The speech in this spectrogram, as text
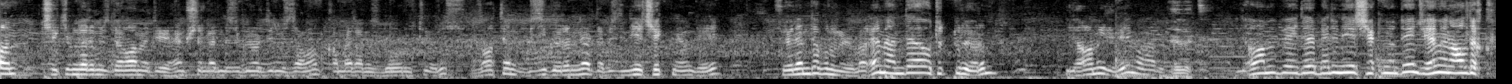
an çekimlerimiz devam ediyor. Hemşerilerimizi gördüğümüz zaman kameramızı doğrultuyoruz. Zaten bizi görenler de bizi niye çekmiyorsun diye söylemde bulunuyorlar. Hemen de oturtturuyorum. İlhami'ydi değil mi abi? Evet. İlhami Bey de beni niye çekmiyorsun deyince hemen aldık.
